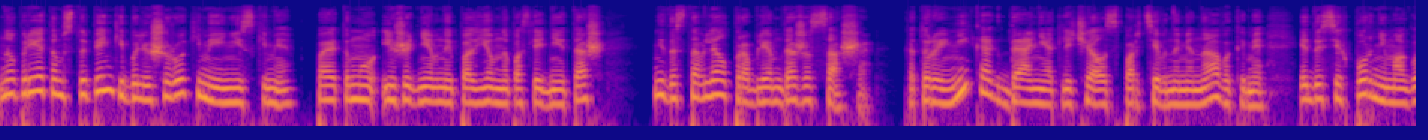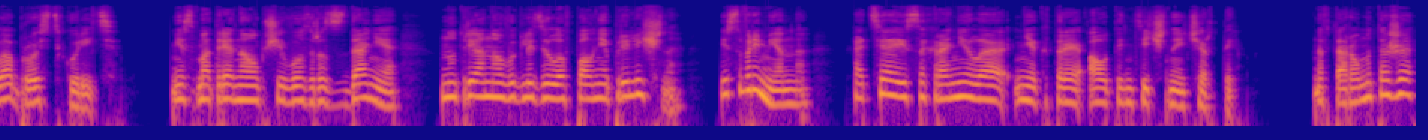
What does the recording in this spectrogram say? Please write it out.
Но при этом ступеньки были широкими и низкими, поэтому ежедневный подъем на последний этаж не доставлял проблем даже Саше, которая никогда не отличалась спортивными навыками и до сих пор не могла бросить курить. Несмотря на общий возраст здания, внутри оно выглядело вполне прилично и современно, хотя и сохранило некоторые аутентичные черты. На втором этаже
